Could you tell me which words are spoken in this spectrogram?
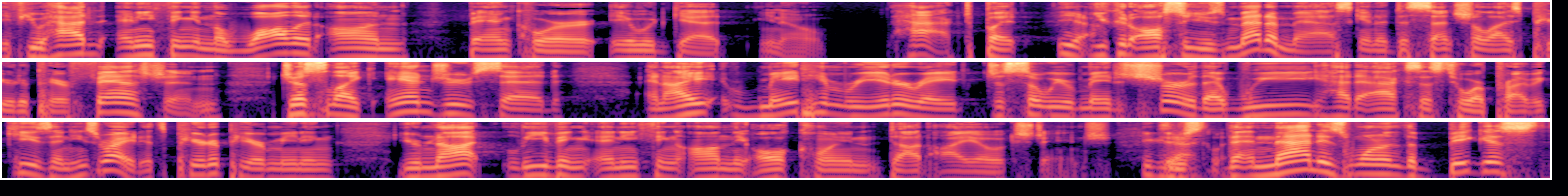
if you had anything in the wallet on Bancor, it would get you know hacked. But Yeah. you could also use MetaMask in a decentralized peer-to-peer fashion, just like Andrew said. And I made him reiterate, just so we were made sure that we had access to our private keys. And he's right; it's peer-to-peer, meaning you're not leaving anything on the altcoin.io exchange. There's- Exactly. and that is one of the biggest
